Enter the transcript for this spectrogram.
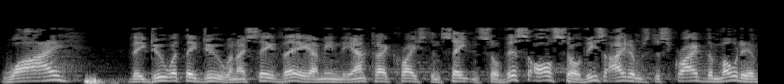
why they do what they do. When I say they, I mean the Antichrist and Satan. So this also, these items describe the motive,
